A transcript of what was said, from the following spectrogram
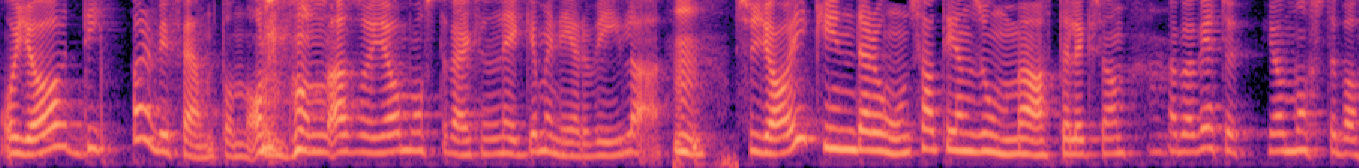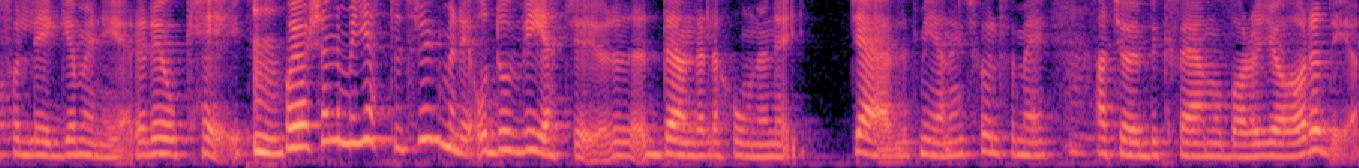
Och jag dippar vid 15.00. Alltså jag måste verkligen lägga mig ner och vila. Så jag gick in där och hon satt i en Zoom-möte liksom. Jag bara, vet du, jag måste bara få lägga mig ner. Är det okej? Och jag kände mig jättetrygg med det. Och då vet jag ju, den relationen är jävligt meningsfull för mig. Att jag är bekväm att bara göra det.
